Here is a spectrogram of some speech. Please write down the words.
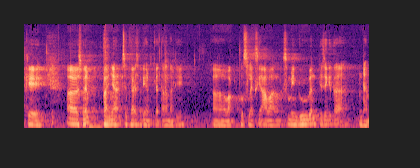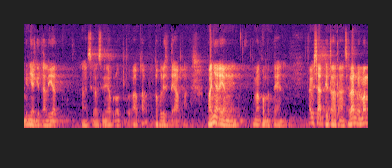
oke. Eh, sebenarnya banyak juga seperti yang dikatakan tadi. Eh, waktu seleksi awal seminggu kan biasanya kita mendampingi ya kita lihat hasilnya produk apa portofolio seperti apa. Banyak yang memang kompeten. Tapi saat di tengah-tengah jalan memang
